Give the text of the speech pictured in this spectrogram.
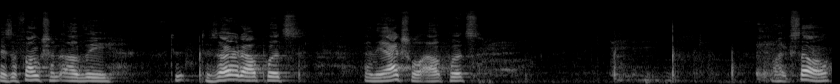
is a function of the desired outputs and the actual outputs, like so.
